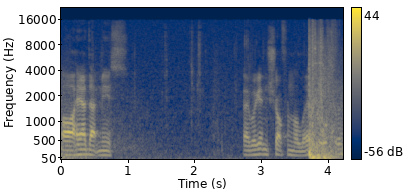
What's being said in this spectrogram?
Oh, how'd that miss? Okay, we're getting shot from the left also.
